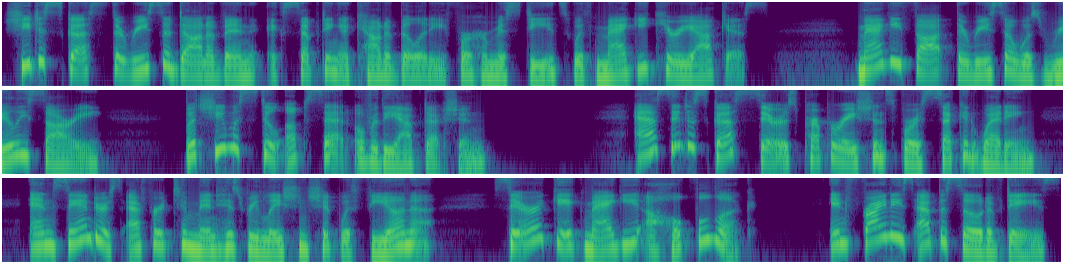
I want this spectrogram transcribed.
she discussed Theresa Donovan accepting accountability for her misdeeds with Maggie Kiriakis. Maggie thought Theresa was really sorry, but she was still upset over the abduction. As they discussed Sarah's preparations for a second wedding and Xander's effort to mend his relationship with Fiona, Sarah gave Maggie a hopeful look. In Friday's episode of Days,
